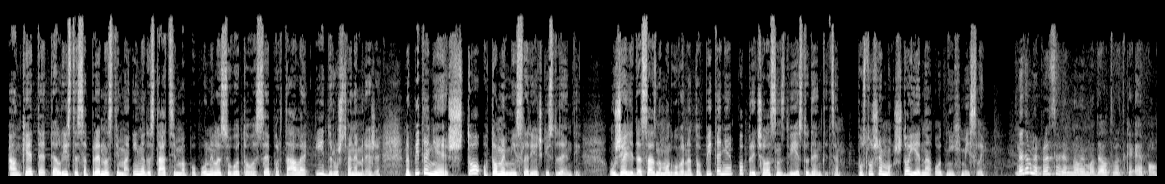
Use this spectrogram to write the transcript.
ankete te liste sa prednostima i nedostacima popunile su gotovo sve portale i društvene mreže. No pitanje je što o tome misle riječki studenti. U želji da saznam odgovor na to pitanje, popričala sam s dvije studentice. Poslušajmo što jedna od njih misli. Nedavno je predstavljen novi model tvrtke Apple.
